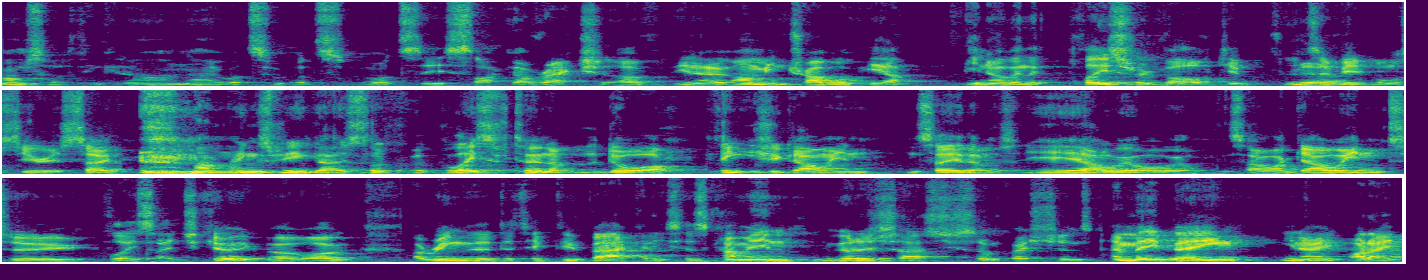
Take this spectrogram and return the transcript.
I'm sort of thinking, oh no, what's what's what's this? Like I've actually, I've you know, I'm in trouble here. You know, when the police are involved, you, it's Yeah. a bit more serious. So mum rings me and goes, look, the police have turned up at the door. I think you should go in and see them. I said, yeah, I will, I will. So I go into police HQ. I, I, I ring the detective back and he says, come in. We've got to just ask you some questions. And me being, you know, I don't,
